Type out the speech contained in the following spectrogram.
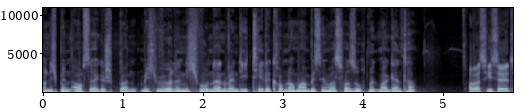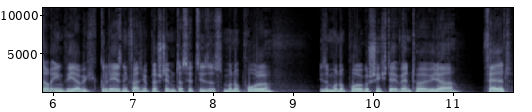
Und ich bin auch sehr gespannt. Mich würde nicht wundern, wenn die Telekom noch mal ein bisschen was versucht mit Magenta. Aber es hieß ja jetzt auch irgendwie, habe ich gelesen, ich weiß nicht, ob das stimmt, dass jetzt dieses Monopol, diese Monopolgeschichte eventuell wieder fällt.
